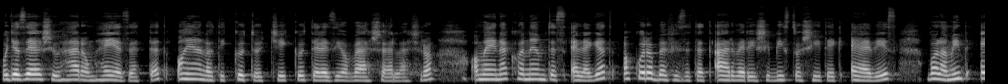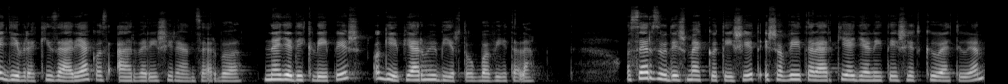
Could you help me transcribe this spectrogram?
hogy az első három helyezettet ajánlati kötöttség kötelezi a vásárlásra, amelynek ha nem tesz eleget, akkor a befizetett árverési biztosíték elvész, valamint egy évre kizárják az árverési rendszerből. Negyedik lépés a gépjármű birtokba vétele. A szerződés megkötését és a vételár kiegyenlítését követően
